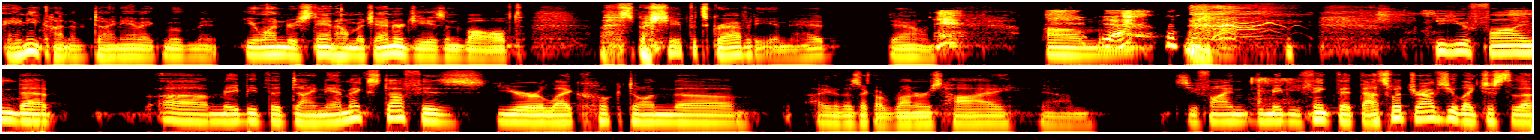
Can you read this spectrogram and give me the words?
any kind of dynamic movement, you understand how much energy is involved, especially if it's gravity and head down. Um, yeah. do you find that uh, maybe the dynamic stuff is you're like hooked on the, you know there's like a runner's high. Um, do you find maybe you think that that's what drives you like just to the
